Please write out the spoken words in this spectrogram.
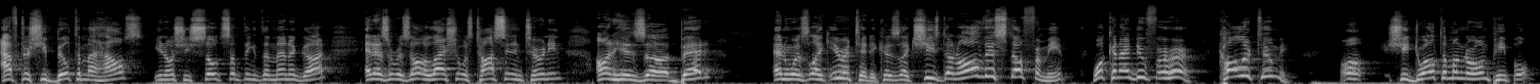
after she built him a house, you know, she sowed something to the men of God, and as a result, Elisha was tossing and turning on his uh, bed, and was like irritated because like she's done all this stuff for me. What can I do for her? Call her to me. Well, she dwelt among her own people,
